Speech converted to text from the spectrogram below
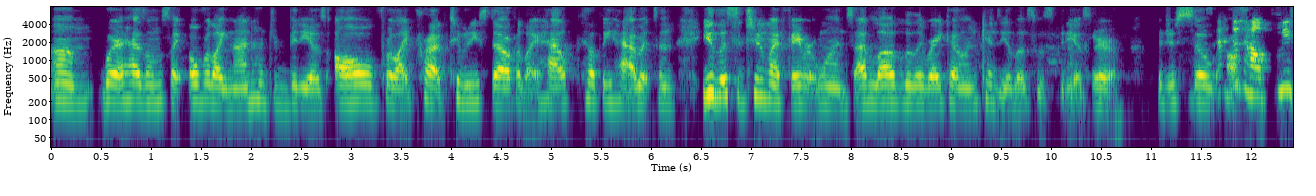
um where it has almost like over like 900 videos all for like productivity stuff or like health healthy habits and you listen to my favorite ones i love lily rayco and kenzie elizabeth's videos they're they're just so it awesome. just helps me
